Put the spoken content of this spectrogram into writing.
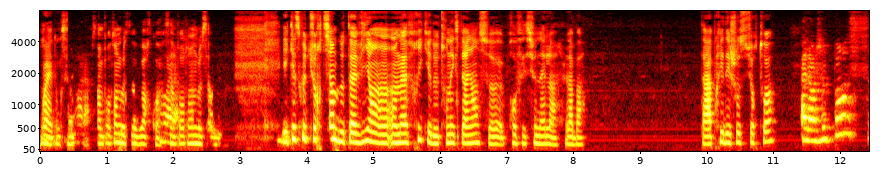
Ouais, donc c'est voilà. important de le savoir, quoi. C'est important de le savoir. Et qu'est-ce que tu retiens de ta vie en, en Afrique et de ton expérience euh, professionnelle là-bas? T'as appris des choses sur toi? Alors, je pense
